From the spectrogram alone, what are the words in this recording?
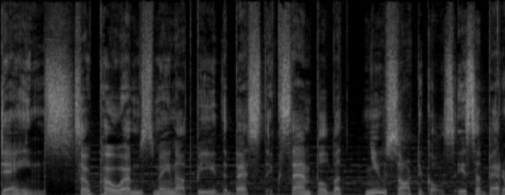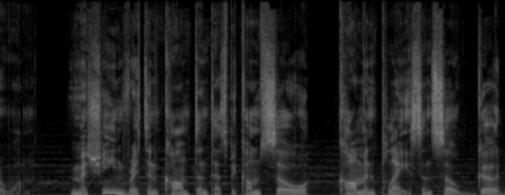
Danes. So poems may not be the best example, but news articles is a better one. Machine-written content has become so commonplace and so good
